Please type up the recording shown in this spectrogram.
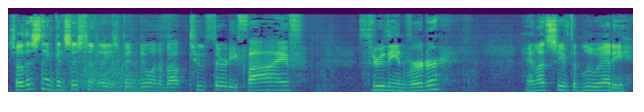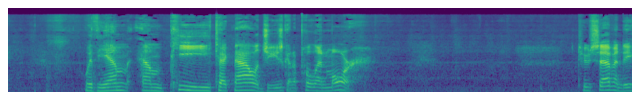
So this thing consistently has been doing about 235 through the inverter. And let's see if the Bluetti with the MMP technology is going to pull in more. 270,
